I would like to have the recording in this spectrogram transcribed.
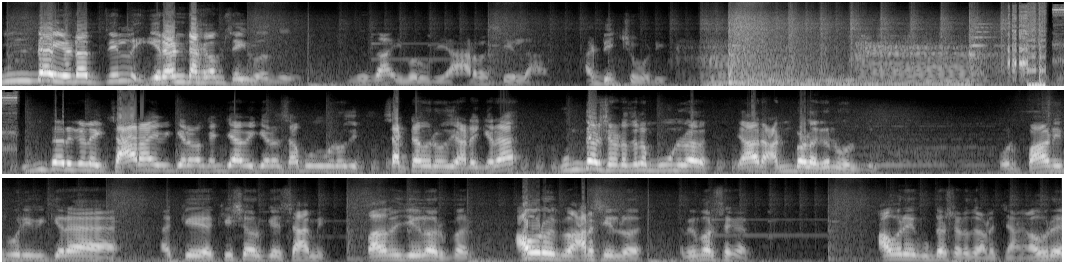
உண்ட இடத்தில் இரண்டகம் செய்வது. இதுதான் இவருடைய அரசியல் அடிச்சுவடி. குண்டர்களை சாராய் விற்கிறவன் கஞ்சா விற்கிறவன் சமூக விரோதி சட்ட விரோதி அடைக்கிற குண்டர் சட்டத்தில் மூணு யார்? அன்பழகன் ஒருத்தர். ஒரு பானிபூரி விற்கிற கி கிஷோர் கே சாமி. பதினஞ்சு கிலோ இருப்பார். அவரும் இப்போ அரசியல் விமர்சகர். அவரே குண்டர் சட்டத்தில் அடைச்சாங்க. அவர்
